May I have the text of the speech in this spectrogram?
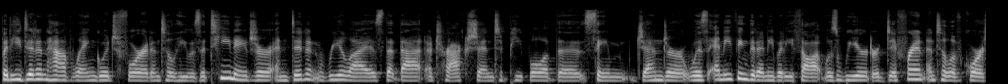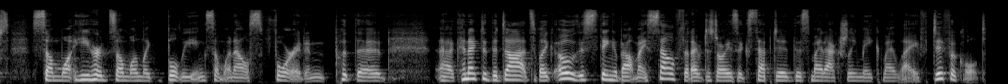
but he didn't have language for it until he was a teenager and didn't realize that that attraction to people of the same gender was anything that anybody thought was weird or different until, of course, someone he heard someone like bullying someone else for it and put the uh, connected the dots of like, oh, this thing about myself that I've just always accepted, this might actually make my life difficult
